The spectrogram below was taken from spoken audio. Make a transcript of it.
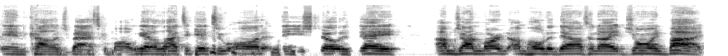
in college basketball. We had a lot to get to on the show today. I'm John Martin. I'm holding it down tonight, joined by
